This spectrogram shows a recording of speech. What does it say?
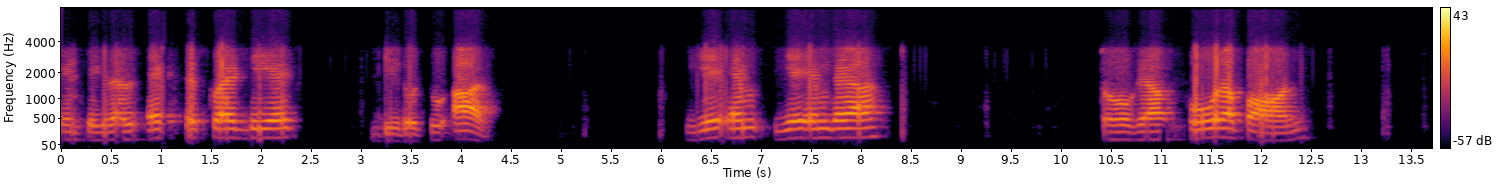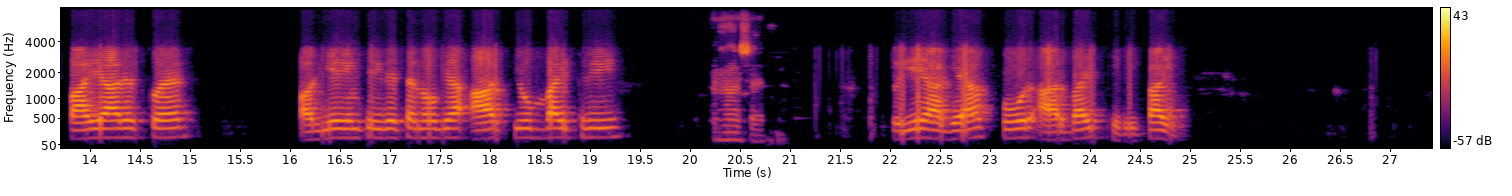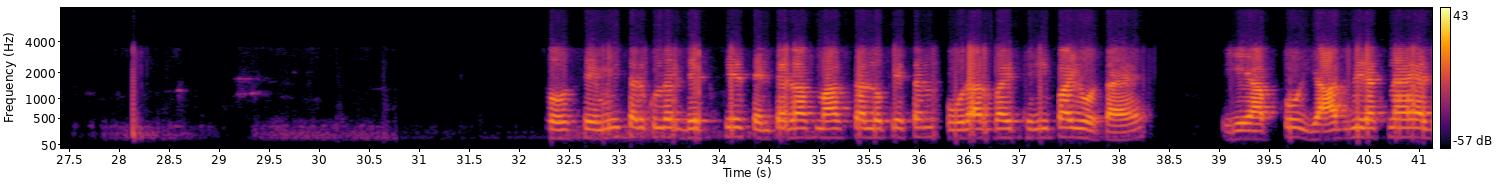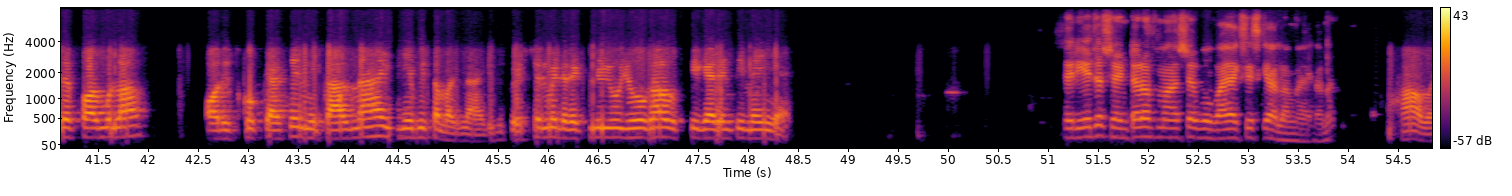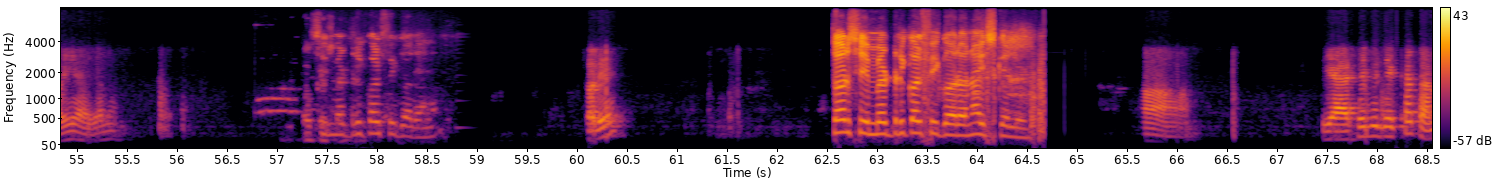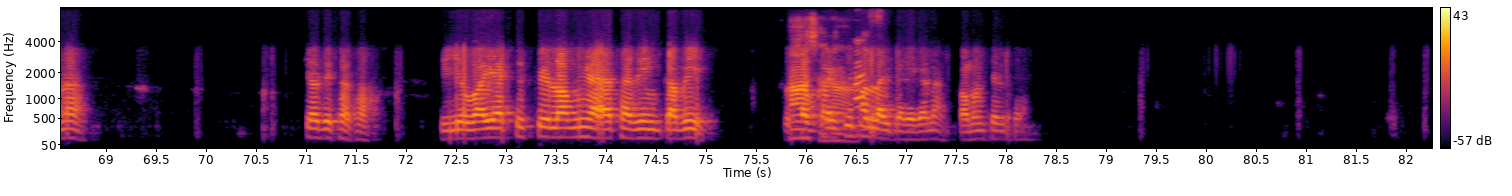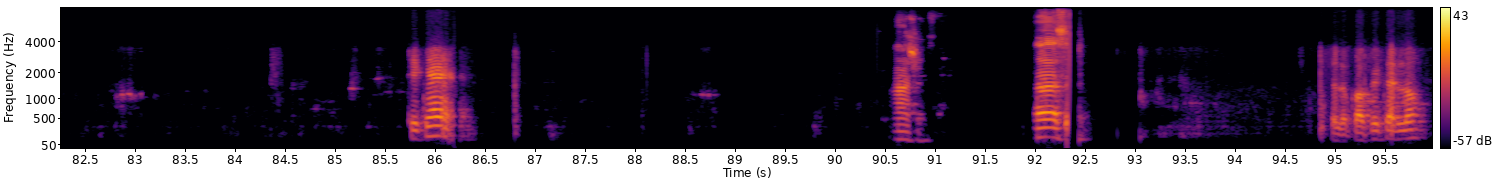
integral x square d x zero to r ये M ये एम गया। तो हो गया four upon pi r square और ये इंटीग्रेशन हो गया आर क्यूब बाई थ्री हाँ सर तो ये आ गया four r by three pi. तो सेमी सर्कुलर डिस्क के सेंटर ऑफ़ मास का location four r by three pi होता है। ये आपको याद भी रखना है एज ए फॉर्मूला और इसको कैसे निकालना है ये भी समझना है। क्योंकि क्वेश्चन में डायरेक्टली यूज़ होगा, उसकी गारंटी नहीं है। सर ये जो सेंटर ऑफ़ मास है वो वाई एक्सिस के अलावा आएगा ना? हाँ वही आएगा ना। ओके सिमेट्रिकल फिगर है ना? सॉरी सर सिमेट्रिकल फिगर है ना इसके लिए? हाँ। ये ऐसे भी देखा था ना? क्या देखा था? कि ये वाई एक्सिस के लॉन्ग ही आया था रिंग का भी। तो हाँ सबका सर, इसी हाँ। पर लाई करेगा ना? कॉमन सेंस है। ठीक है? हाँ सर। हाँ सर। चलो कॉपी कर लो।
